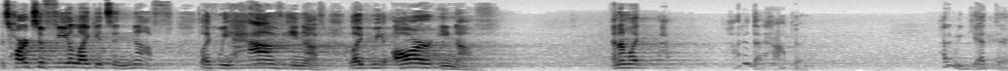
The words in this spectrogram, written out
It's hard to feel like it's enough, like we have enough, like we are enough. And I'm like, how did that happen? How did we get there?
